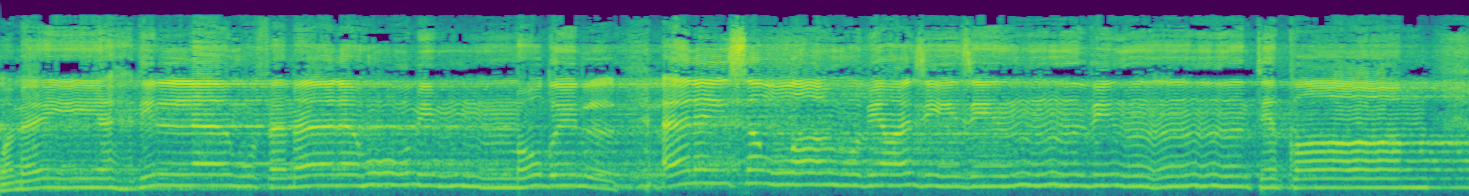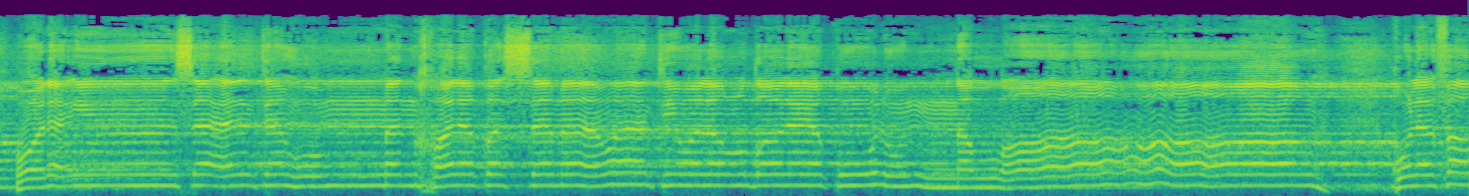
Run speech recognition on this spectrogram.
ومن يهد الله فما له من مضل. أليس الله بعزيز ذي انتقام. ولئن سألتهم من خلق السماوات والأرض ليقولن الله. قل فرأيتم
